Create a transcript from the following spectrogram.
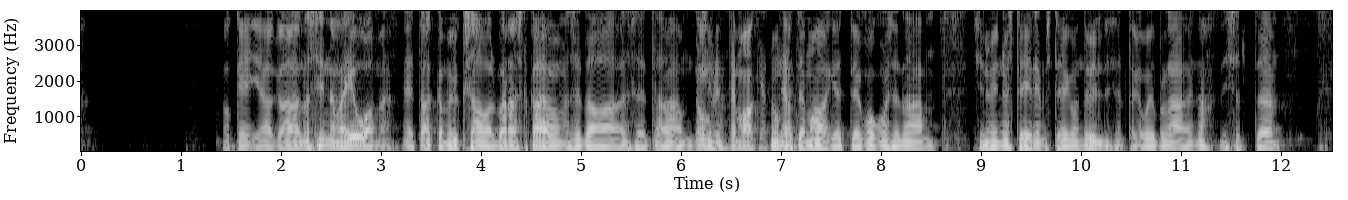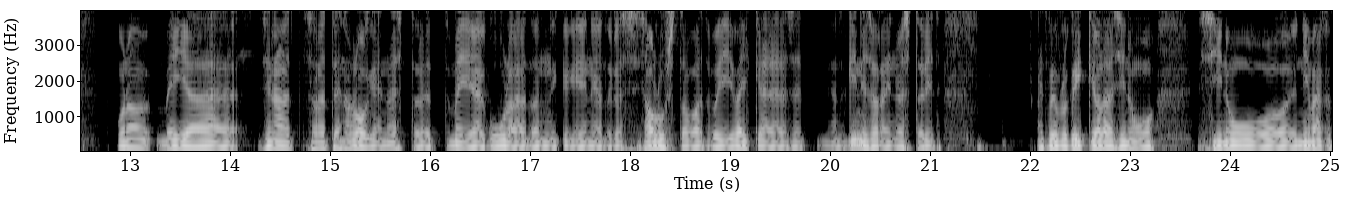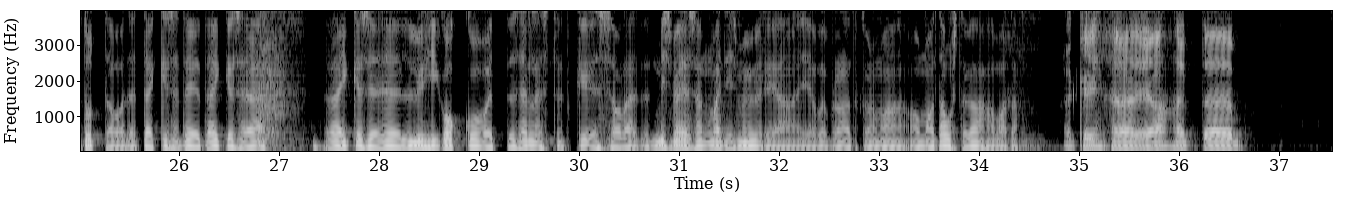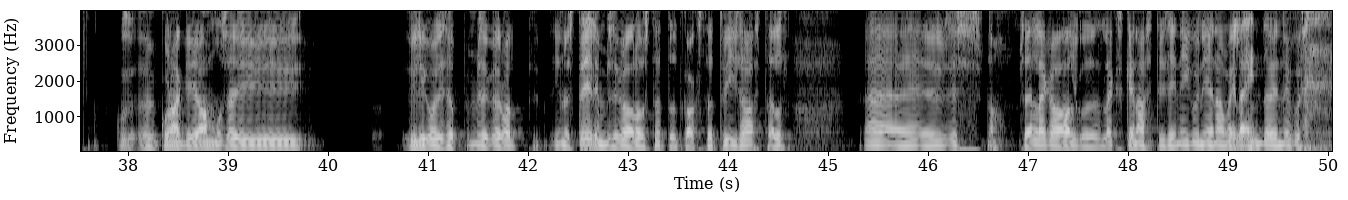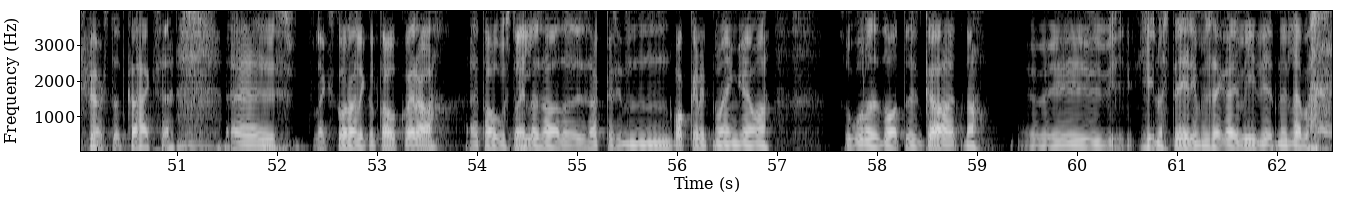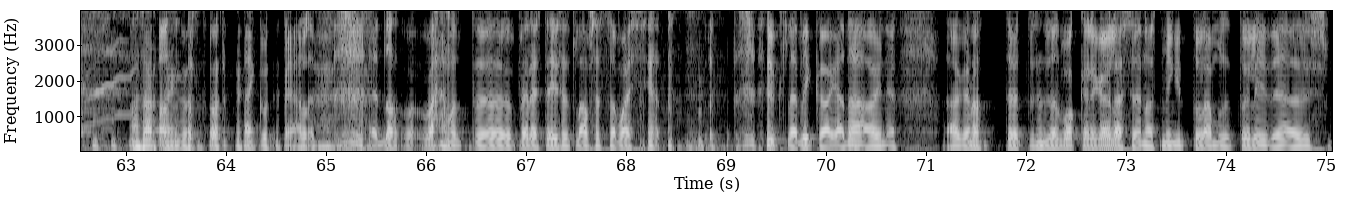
okei okay,, aga noh, sinna me jõuame, et hakkame ükshaaval pärast kaevama seda, seda. numbrite maagiat. numbrite maagiat ja kogu seda sinu investeerimisteekonda üldiselt, aga võib-olla noh, lihtsalt äh, kuna meie sina oled, sa oled tehnoloogiainvestor, et meie kuulajad on ikkagi nii-öelda kas siis alustavad või väikesed nii-öelda kinnisvarainvestorid. et võib-olla kõik ei ole sinu, sinu nimega tuttavad, et äkki sa teed väikese, väikese lühikokkuvõtte sellest, et kes sa oled, et mis mees on Madis Müür ja, ja võib-olla natuke oma, oma tausta ka avada. okei okay,, äh, jah, et äh, kunagi ammu sai ülikoolis õppimise kõrvalt investeerimisega alustatud kaks tuhat viis aastal. Äh, siis noh, sellega alguses läks kenasti seni, kuni enam ei läinud, on ju, kuni kaks tuhat kaheksa. Siis läks korralikult auku ära, et august välja saada, siis hakkasin pokkerit mängima. Sugulased vaatasid ka, et noh investeerimisega ei viidi, et nüüd läheb hasartmängu hasartmängu peale, et, et noh, vähemalt äh, peres teisest lapsest saab asja, et üks läheb ikka aia taha, on ju. aga noh, töötasin seal pokkeriga üles ennast, mingid tulemused tulid ja siis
